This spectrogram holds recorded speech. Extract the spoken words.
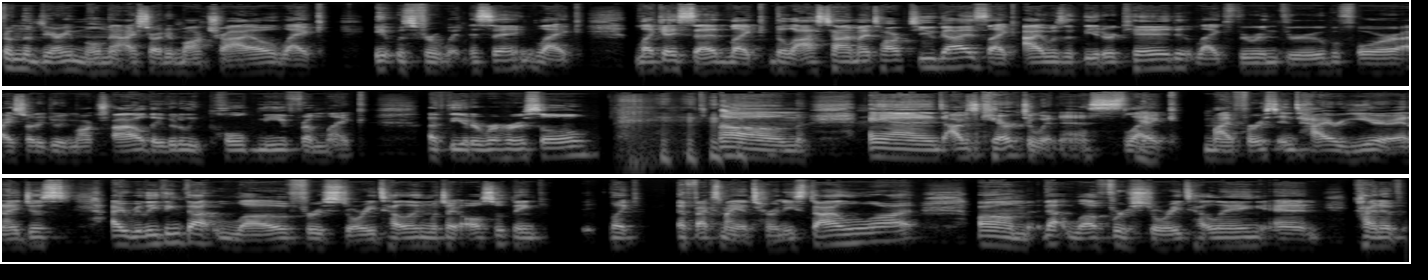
from the very moment I started mock trial, like it was for witnessing like like i said like the last time i talked to you guys like i was a theater kid like through and through before i started doing mock trial. They literally pulled me from like a theater rehearsal. Um and i was a character witness like yeah. my first entire year. And i just i really think that love for storytelling which i also think like affects my attorney style a lot. Um, that love for storytelling and kind of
